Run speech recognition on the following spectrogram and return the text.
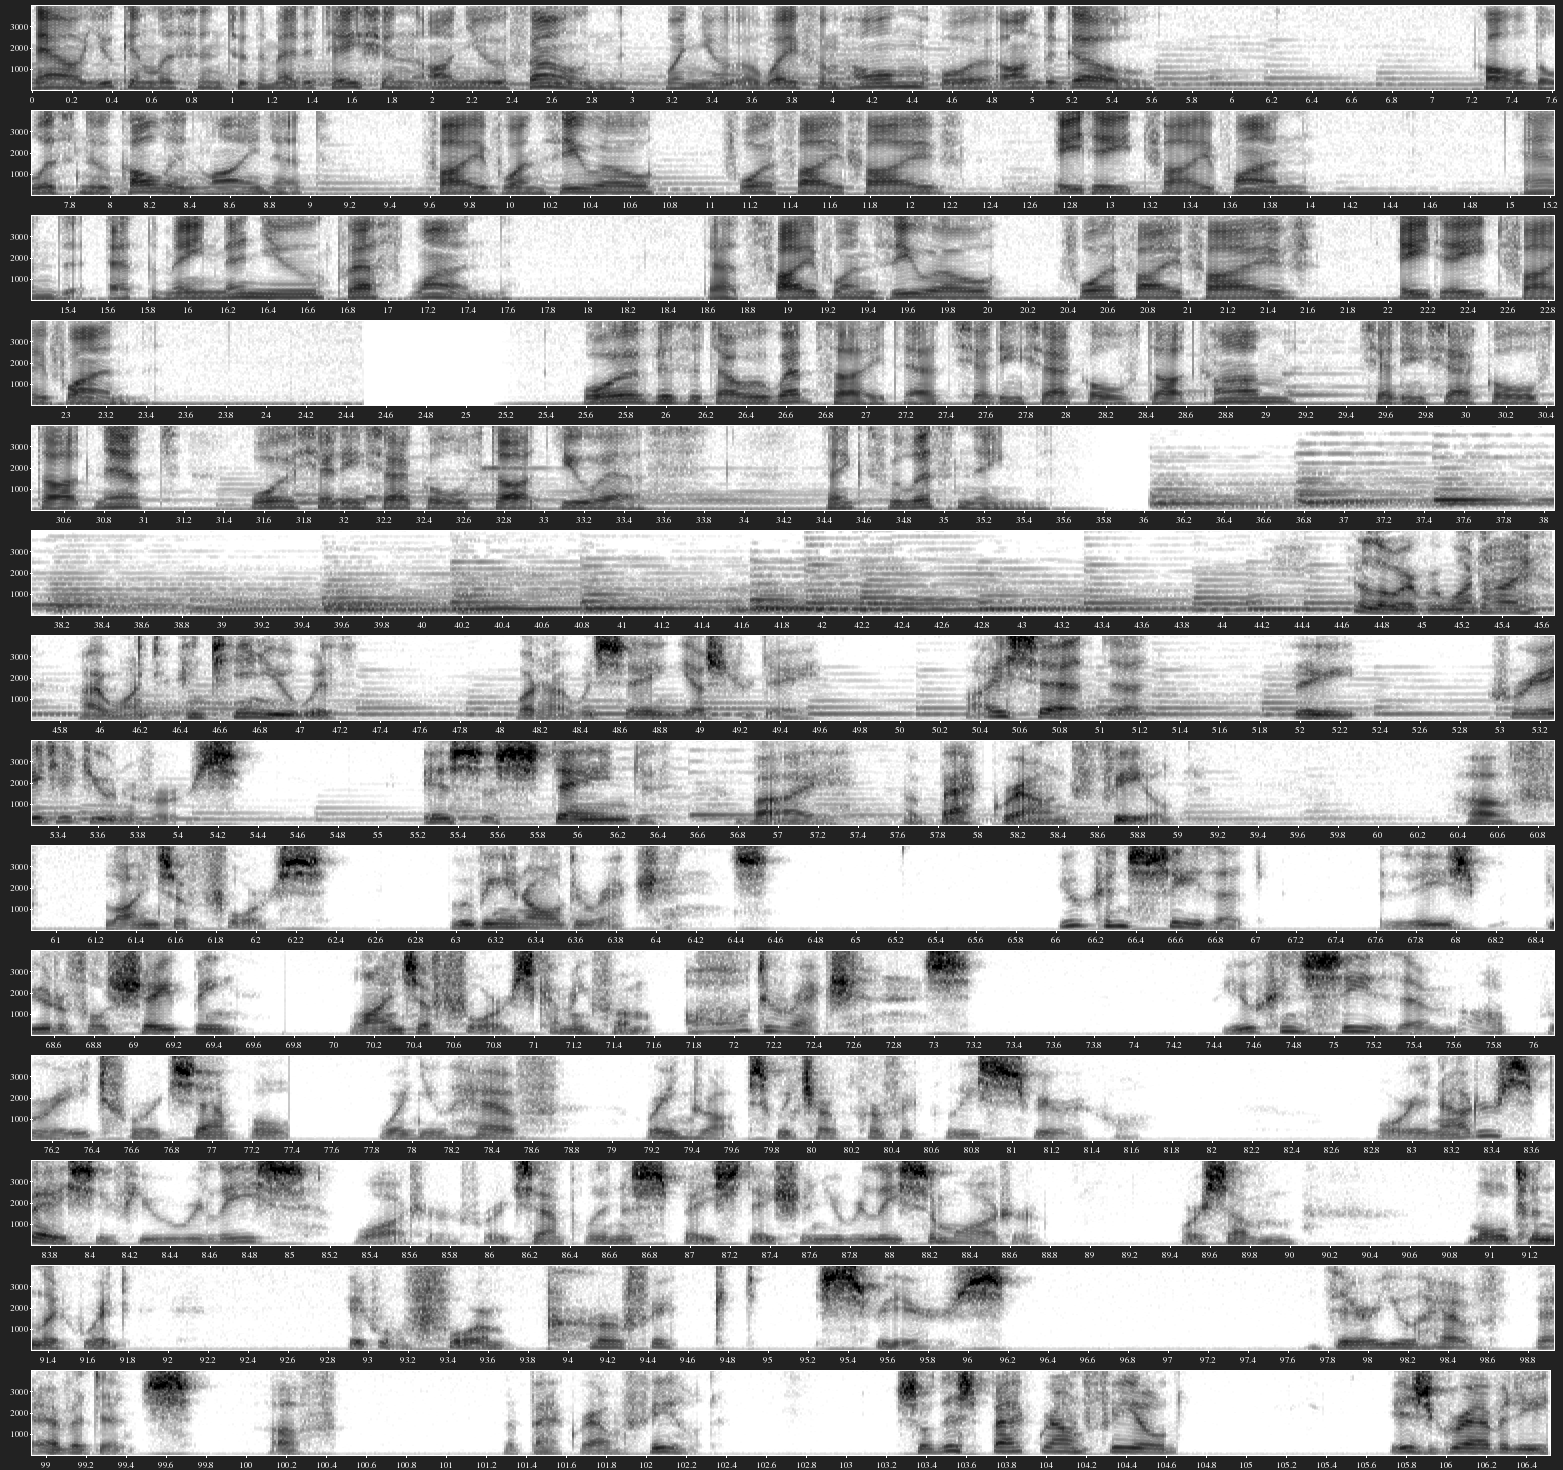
Now you can listen to the meditation on your phone when you're away from home or on the go. Call the listener call in line at 510-455-8851 and at the main menu press 1. That's 510-455-8851. or visit our website at sheddingshackles.com, sheddingshackles.net, or sheddingshackles.us. Thanks for listening. Hello, everyone. I, I want to continue with what I was saying yesterday. I said that the created universe is sustained by a background field of lines of force moving in all directions. You can see that these beautiful shaping lines of force coming from all directions. You can see them operate, for example, when you have raindrops which are perfectly spherical or in outer space, if you release water, for example, in a space station, you release some water or some molten liquid, it will form perfect spheres. There you have the evidence of the background field. So, this background field is gravity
